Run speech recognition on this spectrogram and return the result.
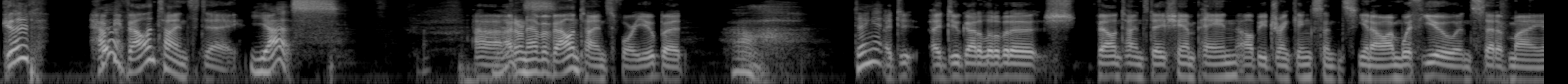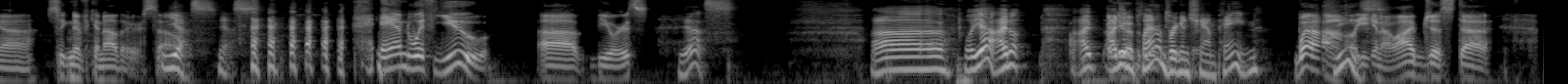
Good. Happy. Valentine's Day. Yes. Uh. I don't have a Valentine's for you, but dang it! I do. I do got a little bit of sh- Valentine's Day champagne. I'll be drinking since you know I'm with you instead of my uh, significant other. So yes, yes, and with you, uh, viewers. Yes. Uh, well, yeah. I don't. I I, I didn't plan on bringing champagne. Well, Jeez. you know, I'm just uh,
